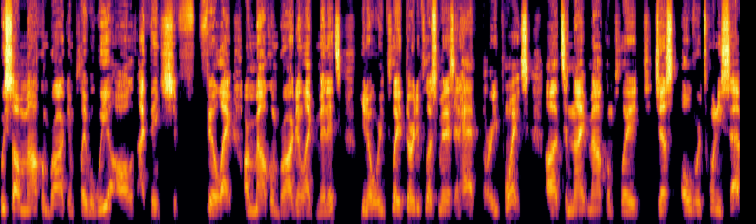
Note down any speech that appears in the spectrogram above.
We saw Malcolm Brogdon play what we all, I think, should feel like are Malcolm Brogdon like minutes, you know, where he played 30 plus minutes and had 30 points. Uh, tonight, Malcolm played just over 27,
